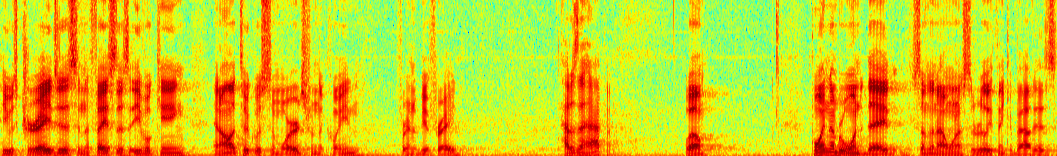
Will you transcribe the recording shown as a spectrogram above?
He was courageous in the face of this evil king, and all it took was some words from the queen for him to be afraid. How does that happen? Well, point number one today, something I want us to really think about is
